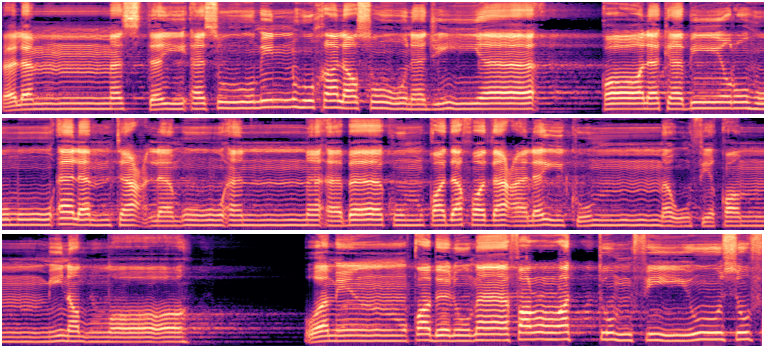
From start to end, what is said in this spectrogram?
فلما استيئسوا منه خلصوا نجيا. قال كبيرهم ألم تعلموا أن أباكم قد أخذ عليكم موثقا من الله ومن قبل ما فرطتم في يوسف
